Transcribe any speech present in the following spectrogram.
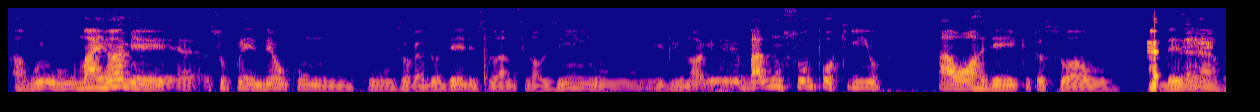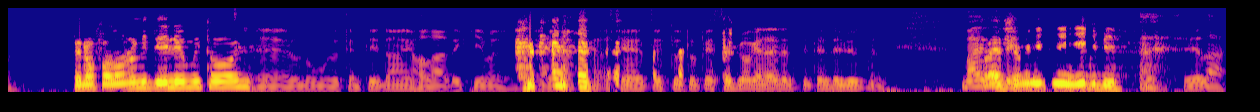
algum, o Miami é, surpreendeu com, com, o jogador deles lá no finalzinho, o Ibignog, bagunçou um pouquinho a ordem aí que o pessoal desenhava. Você não falou o nome dele muito hoje. É, eu, não, eu tentei dar uma enrolada aqui, mas galera, acho que tu, tu, percebeu, a galera deve ter percebido também. Mas, chama ele de Igby. Sei lá.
